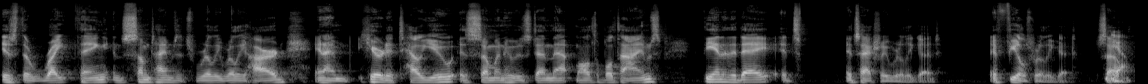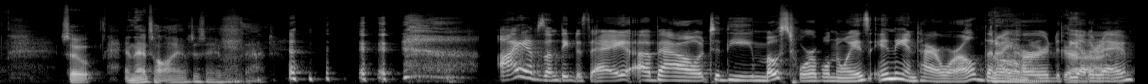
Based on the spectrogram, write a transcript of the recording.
is the right thing. And sometimes it's really, really hard. And I'm here to tell you, as someone who has done that multiple times, at the end of the day, it's it's actually really good. It feels really good. So. Yeah. So, and that's all I have to say about that. I have something to say about the most horrible noise in the entire world that Oh I heard the other day.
